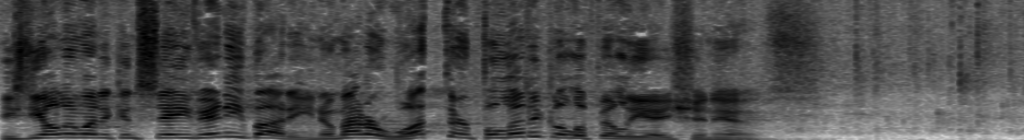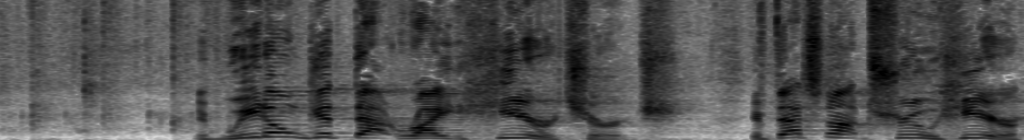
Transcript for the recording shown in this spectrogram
He's the only one that can save anybody, no matter what their political affiliation is. If we don't get that right here, church, if that's not true here,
